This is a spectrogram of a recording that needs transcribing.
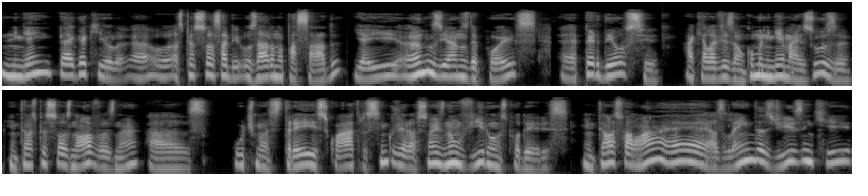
ninguém pega aquilo. É, As pessoas, sabe, usaram no passado, e aí, anos e anos depois, é, perdeu-se aquela visão. Como ninguém mais usa, então as pessoas novas, né, as últimas três, quatro, cinco gerações não viram os poderes. Então elas falam: ah, é, as lendas dizem que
